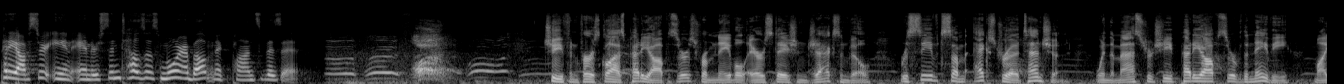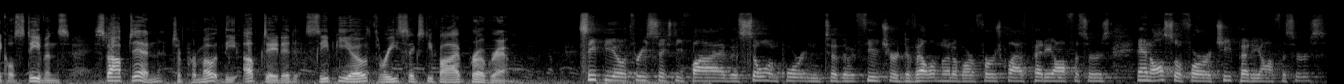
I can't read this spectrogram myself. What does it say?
Petty Officer Ian Anderson tells us more about MCPON's visit. Chief and First Class Petty Officers from Naval Air Station Jacksonville received some extra attention when the Master Chief Petty Officer of the Navy, Michael Stevens, stopped in to promote the updated CPO 365 program. CPO 365 is so important to the future development of our first class petty officers and also for our chief petty officers.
